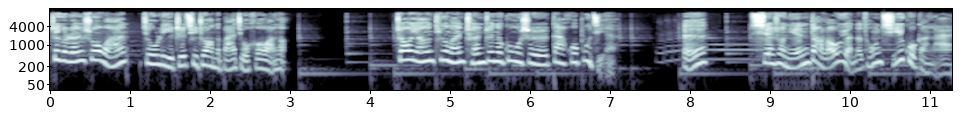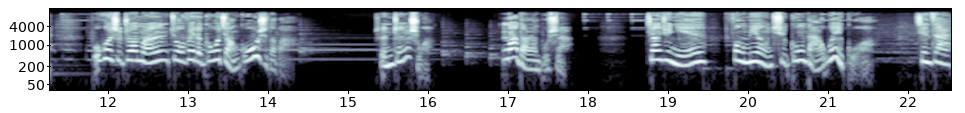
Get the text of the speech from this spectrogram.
这个人说完，就理直气壮的把酒喝完了。朝阳听完陈真的故事，大惑不解：“哎，先生您大老远的从齐国赶来，不会是专门就为了给我讲故事的吧？”陈真说：“那当然不是，将军您奉命去攻打魏国，现在。”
